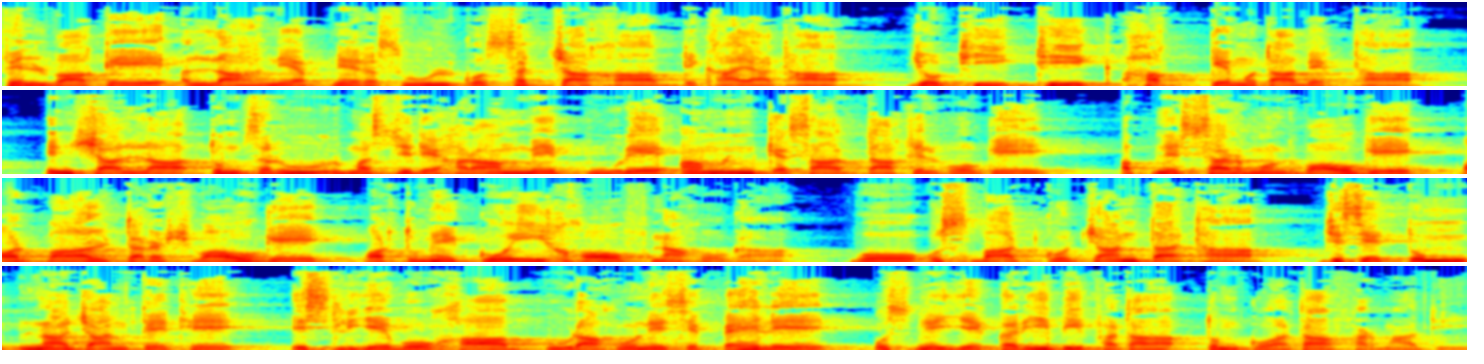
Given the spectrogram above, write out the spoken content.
فی الواقع اللہ نے اپنے رسول کو سچا خواب دکھایا تھا، جو ٹھیک ٹھیک حق کے مطابق تھا۔ انشاءاللہ تم ضرور مسجد حرام میں پورے امن کے ساتھ داخل ہوگے۔ اپنے سر منڈواؤ گے اور بال ترشواؤ گے اور تمہیں کوئی خوف نہ ہوگا۔ وہ اس بات کو جانتا تھا جسے تم نہ جانتے تھے۔ اس لیے وہ خواب پورا ہونے سے پہلے اس نے یہ قریبی فتح تم کو عطا فرما دی۔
